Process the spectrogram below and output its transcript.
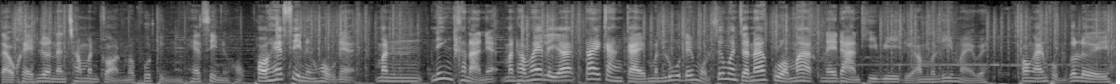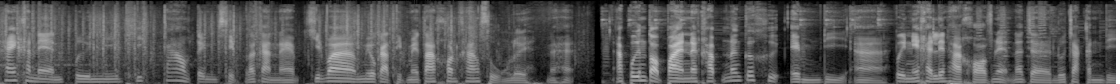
แต่โอเคเรื่องนั้นช่างมันก่อนมาพูดถึง H416 พอ H416 เนี่ยมันนิ่งขนาดเนี้ยมันทำให้ระยะใกล้กลางไกลมันรูดได้หมด ซึ่งมันจะน่ากลัวมากในด่านทีวีหรืออัมเบอรี่ใหม่เว้ยเพราะงั้นผมก็เลยให้คะแนนปืนนี้ที่ 9 เต็ม 10 แล้วกันนะครับ คิดว่ามีโอกาสติดเมตาค่อนข้างสูงเลยนะฮะ อะปืนต่อไปนะครับนั่นก็คือ MDR ปืนนี้ใครเล่นทาคอฟเนี่ยน่าจะรู้จักกันดี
